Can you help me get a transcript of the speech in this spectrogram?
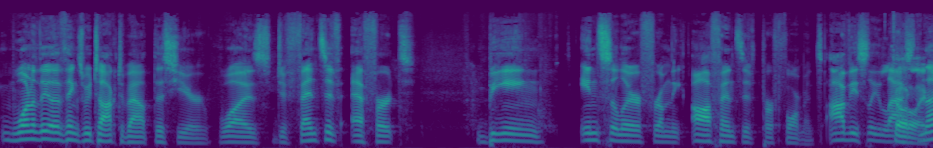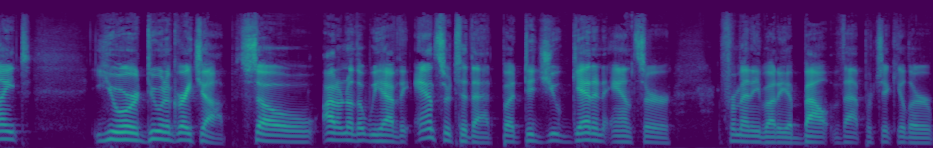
one of the other things we talked about this year was defensive effort being insular from the offensive performance. Obviously, last totally. night you were doing a great job. So I don't know that we have the answer to that, but did you get an answer from anybody about that particular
